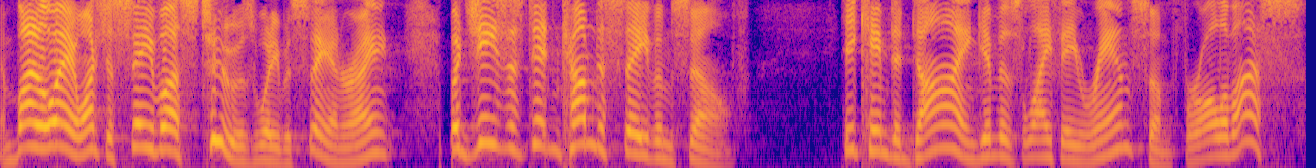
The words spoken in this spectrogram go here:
And by the way, why don't you save us too, is what he was saying, right? But Jesus didn't come to save himself. He came to die and give his life a ransom for all of us.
